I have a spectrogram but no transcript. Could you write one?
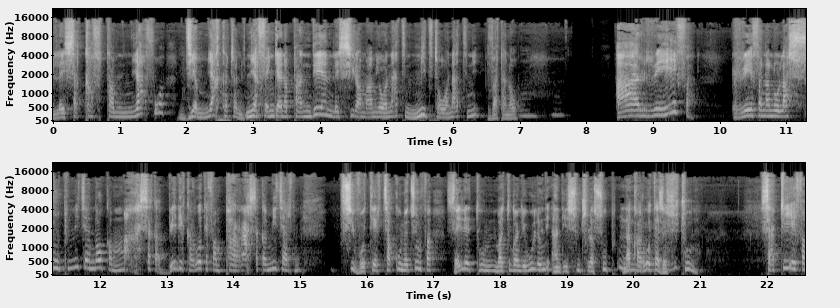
ilay sakafo tamin'ny afo a dia miakatra ny hafainganam-pandehan'ilay siramamy ao anatiny miditra ao anatin'ny vatanao. Mm. Ary rehefa Rehefa nanao lasopy mihitsy ianao ka masaka be le karoty efa miparasaka mihitsy ary tsy voatery tsakona tsony fa zay le mahatonga an'le olona hoe andeha hisotro lasopy na mm. karoty aza sotroina satria efa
